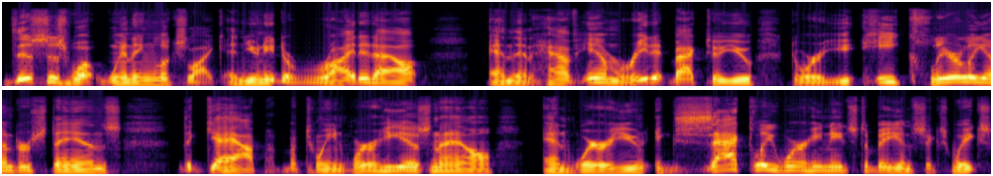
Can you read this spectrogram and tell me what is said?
This is what winning looks like. And you need to write it out and then have him read it back to you to where you, he clearly understands the gap between where he is now and where you exactly where he needs to be in six weeks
